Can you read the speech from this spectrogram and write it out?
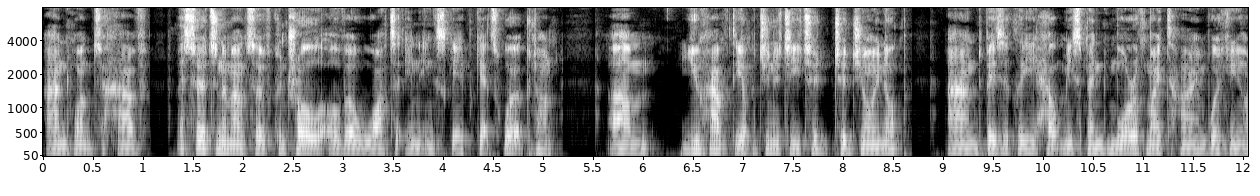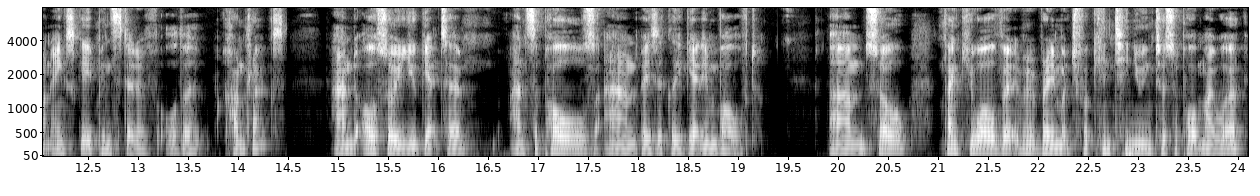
and want to have a certain amount of control over what in Inkscape gets worked on. Um, you have the opportunity to, to join up and basically help me spend more of my time working on Inkscape instead of other contracts. And also you get to answer polls and basically get involved. Um, so thank you all very, very much for continuing to support my work.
